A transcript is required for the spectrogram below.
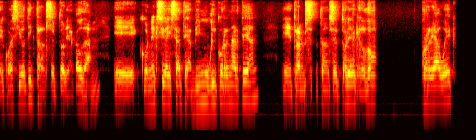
ekuaziotik transeptoreak, hau da, Mhm. E, konexioa izatea bi mugikorren artean, e, trans, transeptoreak edo dorre hauek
